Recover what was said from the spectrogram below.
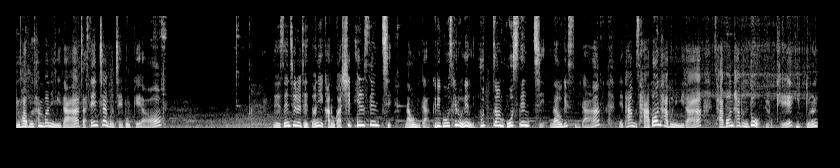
이 화분 3번입니다. 자, 센치 한번 재볼게요. 네, 센치를 쟀더니 가로가 11cm 나옵니다. 그리고 세로는 9.5cm 나오겠습니다. 네, 다음 4번 화분입니다. 4번 화분도 이렇게 이쁜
